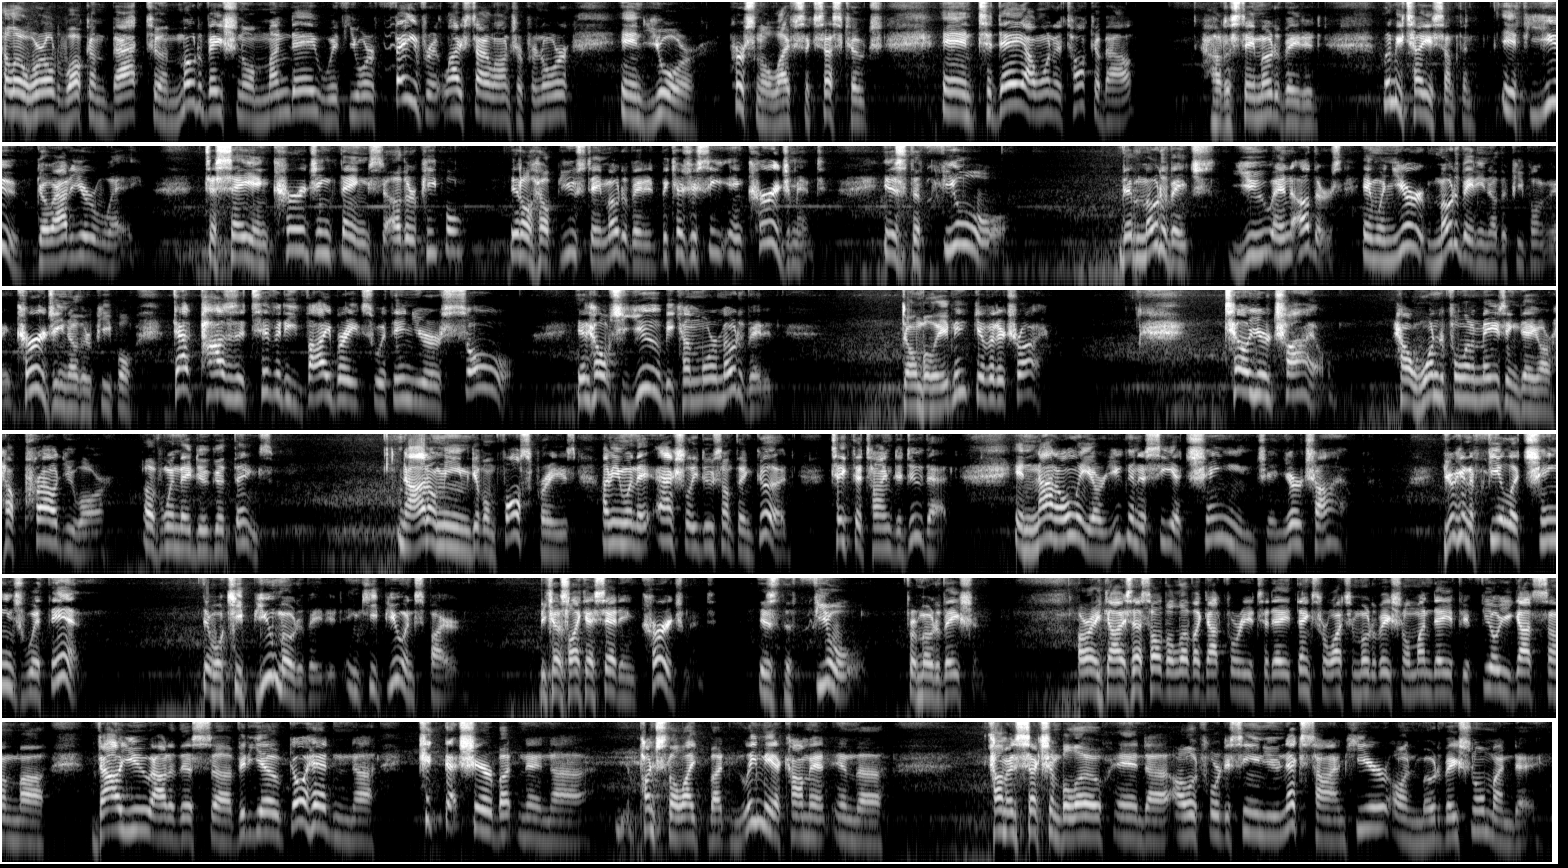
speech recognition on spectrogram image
Hello, world. Welcome back to Motivational Monday with your favorite lifestyle entrepreneur and your personal life success coach. And today I want to talk about how to stay motivated. Let me tell you something. If you go out of your way to say encouraging things to other people, it'll help you stay motivated because you see, encouragement is the fuel that motivates you and others. And when you're motivating other people and encouraging other people, that positivity vibrates within your soul. It helps you become more motivated. Don't believe me? Give it a try. Tell your child how wonderful and amazing they are, how proud you are of when they do good things. Now, I don't mean give them false praise. I mean when they actually do something good take the time to do that. And not only are you going to see a change in your child, you're going to feel a change within that will keep you motivated and keep you inspired. Because, like I said, encouragement is the fuel for motivation. All right, guys, that's all the love I got for you today. Thanks for watching Motivational Monday. If you feel you got some uh, value out of this uh, video, go ahead and uh, kick that share button and uh, punch the like button. Leave me a comment in the comment section below, and uh, I'll look forward to seeing you next time here on Motivational Monday.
